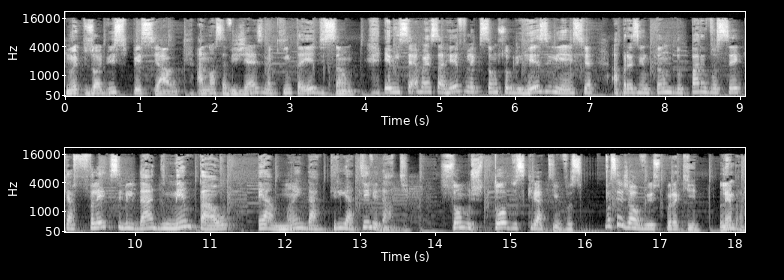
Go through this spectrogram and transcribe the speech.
no episódio especial, a nossa 25 edição, eu encerro essa reflexão sobre resiliência apresentando para você que a flexibilidade mental é a mãe da criatividade. Somos todos criativos. Você já ouviu isso por aqui, lembra?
